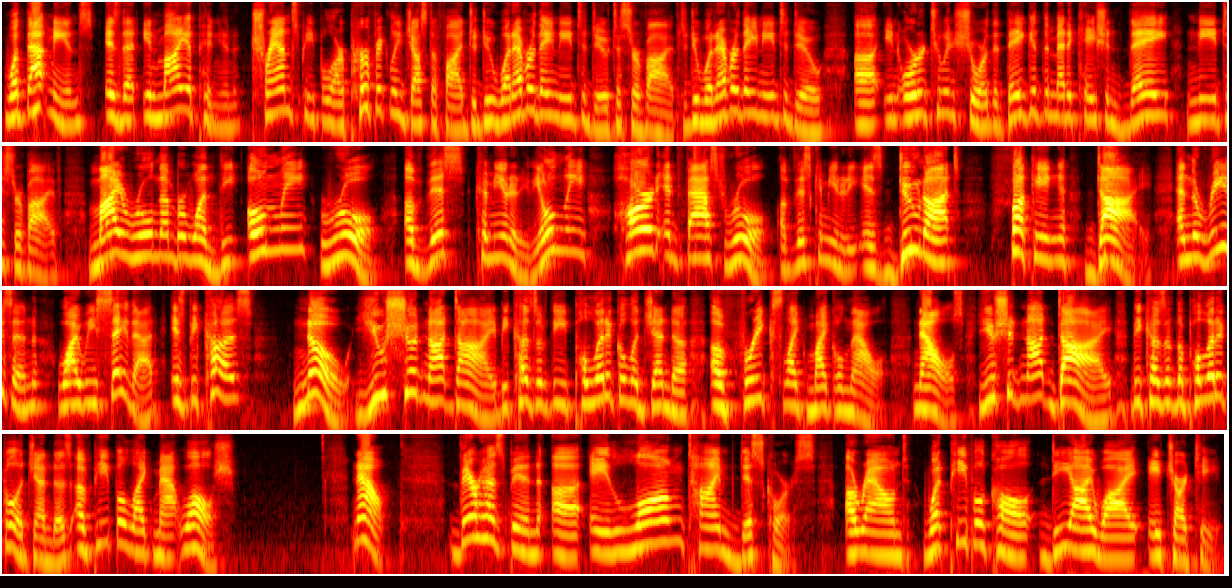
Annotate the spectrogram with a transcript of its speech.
What that means is that, in my opinion, trans people are perfectly justified to do whatever they need to do to survive, to do whatever they need to do uh, in order to ensure that they get the medication they need to survive. My rule number one, the only rule of this community, the only hard and fast rule of this community is do not fucking die. And the reason why we say that is because no, you should not die because of the political agenda of freaks like Michael Nowell. Knowles. You should not die because of the political agendas of people like Matt Walsh. Now, there has been uh, a long time discourse around what people call DIY HRT.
